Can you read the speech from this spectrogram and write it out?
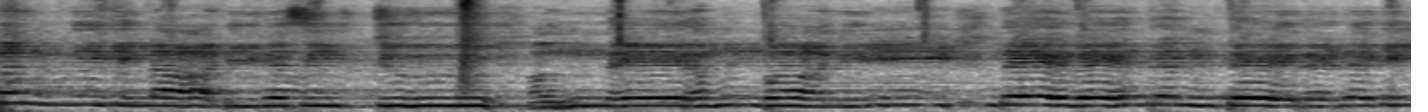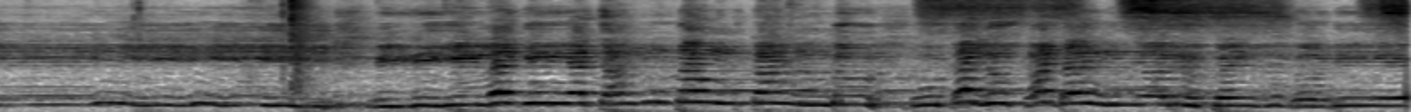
ഭംഗിയിലാടി രസിച്ചു അന്നേരം വാണി ദേവേന്ദ്രൻ തേരഴകി. വിഴിയിളകിയ ചന്തം കണ്ടു ഉടലു കടഞ്ഞൊരു പെൺകൊടിയേ.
